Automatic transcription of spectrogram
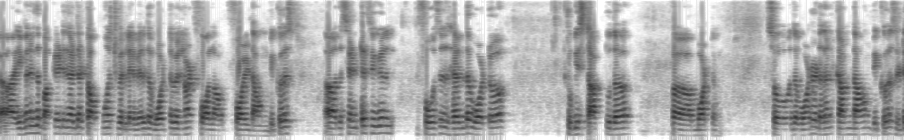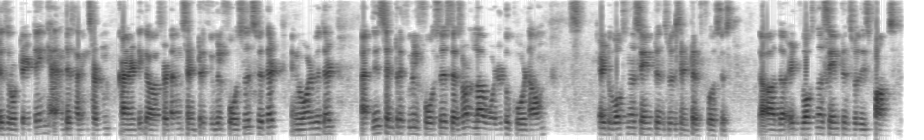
uh, even if the bucket is at the topmost level, the water will not fall out, fall down because uh, the centrifugal forces help the water to be stuck to the uh, bottom. So the water doesn't come down because it is rotating and it is having certain kinetic or certain centrifugal forces with it involved with it and this centrifugal forces does not allow water to go down. It works on the same principle centrifugal forces. Uh, the, it works on the same principle these pumps.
